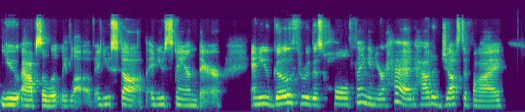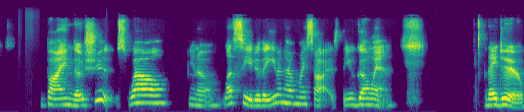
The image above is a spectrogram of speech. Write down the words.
you absolutely love and you stop and you stand there and you go through this whole thing in your head how to justify buying those shoes well you know, let's see, do they even have my size? You go in, they do,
